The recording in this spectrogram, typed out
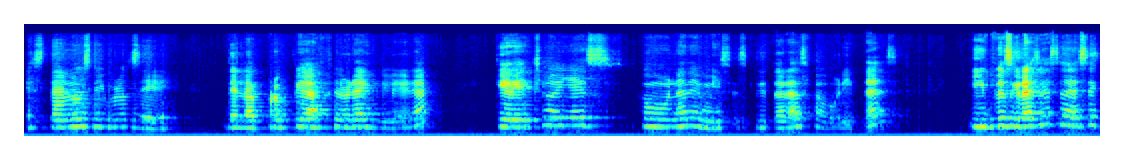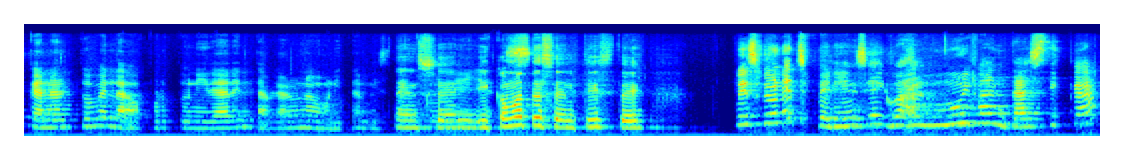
están los libros de, de la propia Flora Aguilera, que de hecho ella es como una de mis escritoras favoritas. Y pues gracias a ese canal tuve la oportunidad de entablar una bonita amistad. ¿En serio? ¿Y cómo te sentiste? Pues fue una experiencia igual muy fantástica,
